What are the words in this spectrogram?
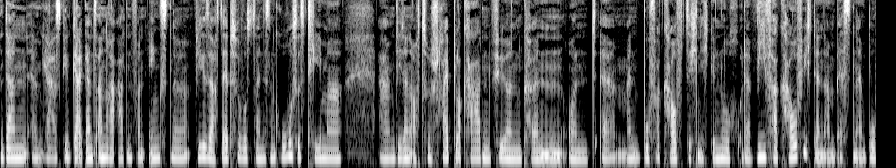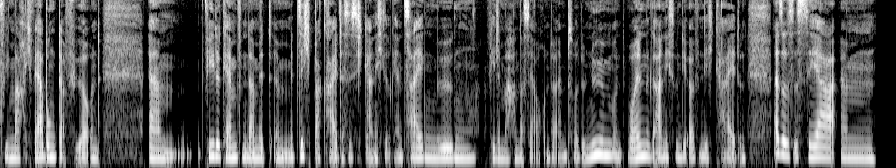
dann, ähm, ja, es gibt ganz andere Arten von Ängsten. Wie gesagt, Selbstbewusstsein ist ein großes Thema, ähm, die dann auch zu Schreibblockaden führen können. Und ähm, mein Buch verkauft sich nicht genug. Oder wie verkaufe ich denn am besten ein Buch? Wie mache ich Werbung dafür? Und ähm, viele kämpfen damit ähm, mit Sichtbarkeit, dass sie sich gar nicht so gern zeigen mögen. Viele machen das ja auch unter einem Pseudonym und wollen gar nicht so in die Öffentlichkeit. Und also es ist sehr ähm,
